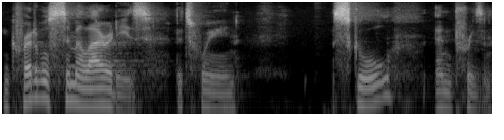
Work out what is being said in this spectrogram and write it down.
incredible similarities between school and prison.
